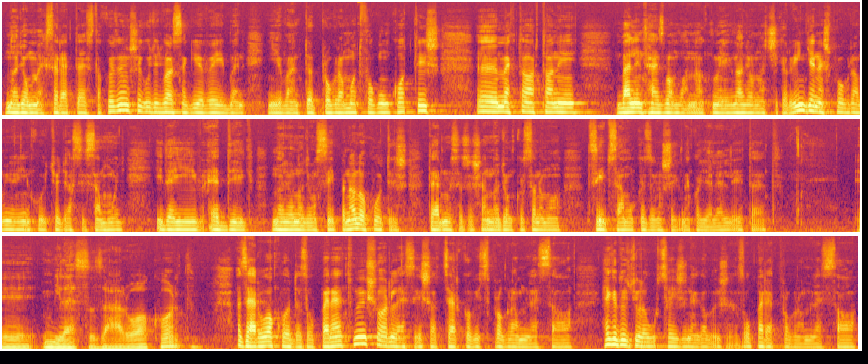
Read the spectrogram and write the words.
nagyon megszerette ezt a közönség, úgyhogy valószínűleg jövő évben nyilván több programot fogunk ott is megtartani. Bálintházban vannak még nagyon nagy sikerű ingyenes programjaink, úgyhogy azt hiszem, hogy idei év eddig nagyon-nagyon szépen alakult, és természetesen nagyon köszönöm a szép számú közönségnek a jelenlétet. Mi lesz az záróakkord? A záróakkord az operett műsor lesz, és a Cerkovic program lesz a Hegedűs Gyula utcai zsinagógában, és az operett program lesz a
